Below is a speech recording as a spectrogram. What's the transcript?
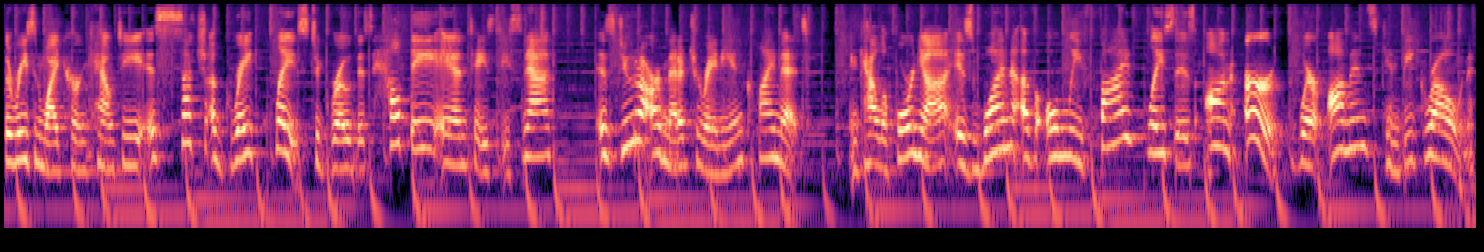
The reason why Kern County is such a great place to grow this healthy and tasty snack is due to our Mediterranean climate. And California is one of only five places on Earth where almonds can be grown.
